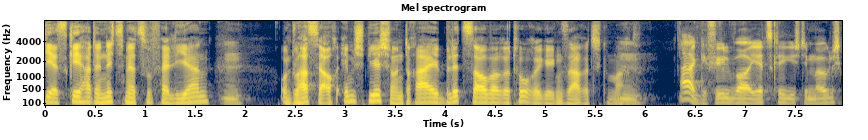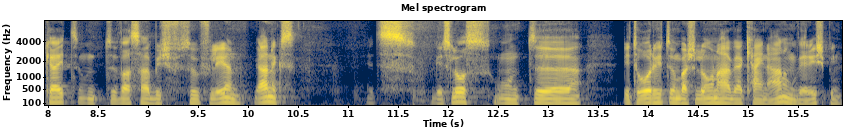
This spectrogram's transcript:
Die SG hatte nichts mehr zu verlieren. Mhm. Und du hast ja auch im Spiel schon drei blitzsaubere Tore gegen Saric gemacht. Mhm. Ah, Gefühl war, jetzt kriege ich die Möglichkeit und was habe ich zu verlieren? Gar nichts. Jetzt geht's los. Und äh, die Torhüter in Barcelona haben ja keine Ahnung, wer ich bin.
